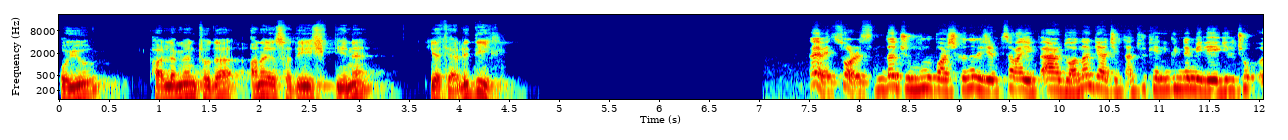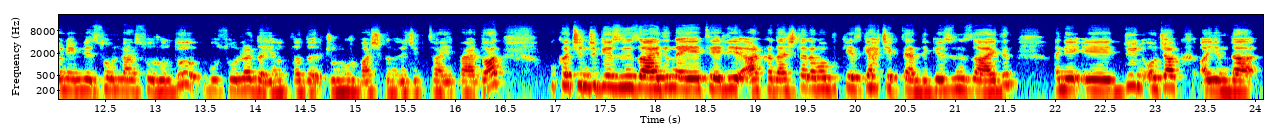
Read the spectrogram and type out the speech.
oyu parlamentoda anayasa değişikliğine yeterli değil. Evet sonrasında Cumhurbaşkanı Recep Tayyip Erdoğan'a gerçekten Türkiye'nin gündemiyle ilgili çok önemli sorular soruldu. Bu soruları da yanıtladı Cumhurbaşkanı Recep Tayyip Erdoğan. Bu kaçıncı gözünüz aydın EYT'li arkadaşlar ama bu kez gerçekten de gözünüz aydın. Hani e, dün Ocak ayında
